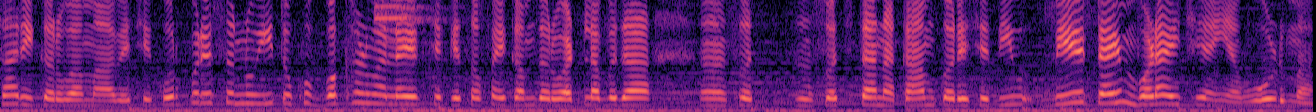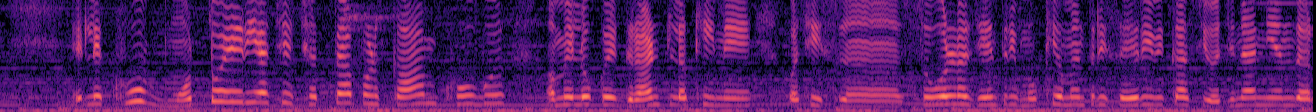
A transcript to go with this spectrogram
સારી કરવામાં આવે છે. કોર્પોરેશનનું એ તો ખૂબ વખાણવા લાયક છે કે સફાઈ કામદારો આટલા બધા સ્વચ્છ, સ્વચ્છતાના કામ કરે છે. બે ટાઈમ વળાય છે અહીંયા વોર્ડમાં. એટલે ખૂબ મોટો એરિયા છે. છતાં પણ કામ ખૂબ, અમે લોકોએ ગ્રાન્ટ લખીને પછી સુવર્ણ જયંતિ મુખ્યમંત્રી શહેરી વિકાસ યોજનાની અંદર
